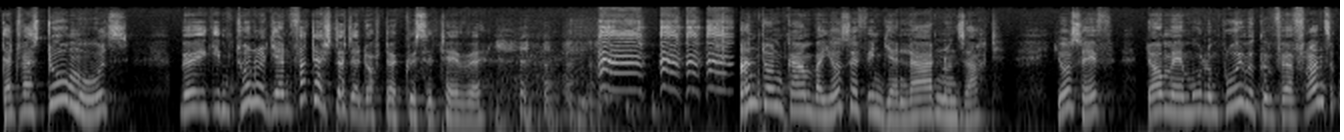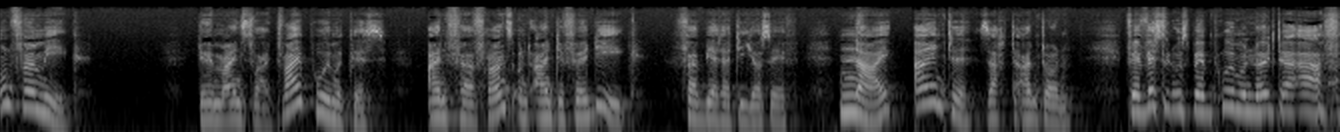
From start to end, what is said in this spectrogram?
Dat was damals, wo ich im Tunnel den Vaterstadt der Tochter küsset habe. Anton kam bei Josef in den Laden und sagt, Josef, da mir mal ein Prümeken für Franz und für mich. Du meinst war zwei Prümekes, ein für Franz und einte für dich, verbesserte Josef. Nein, einte, sagte Anton. Verwechselt uns beim Prümen Leute auf.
